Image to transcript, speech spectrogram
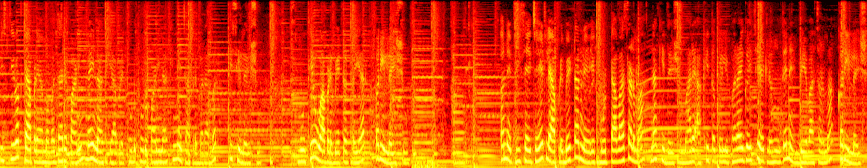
પીસતી વખતે આપણે આમાં વધારે પાણી નહીં નાખીએ. આપણે થોડું થોડું પાણી નાખીને જ આપણે બરાબર પીસી લઈશું. સ્મૂથ એવું આપણે બેટર તૈયાર કરી લઈશું. અને પીસાઈ જાય એટલે આપણે બેટરને એક મોટા વાસણમાં નાખી દઈશું. મારે આખી તપેલી ભરાઈ ગઈ છે એટલે હું તેને બે વાસણમાં કરી લઈશ.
